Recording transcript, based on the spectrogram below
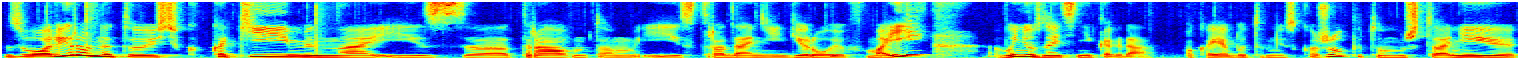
завуалированы, то есть какие именно из э, травм там и страданий героев мои, вы не узнаете никогда, пока я об этом не скажу, потому что они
